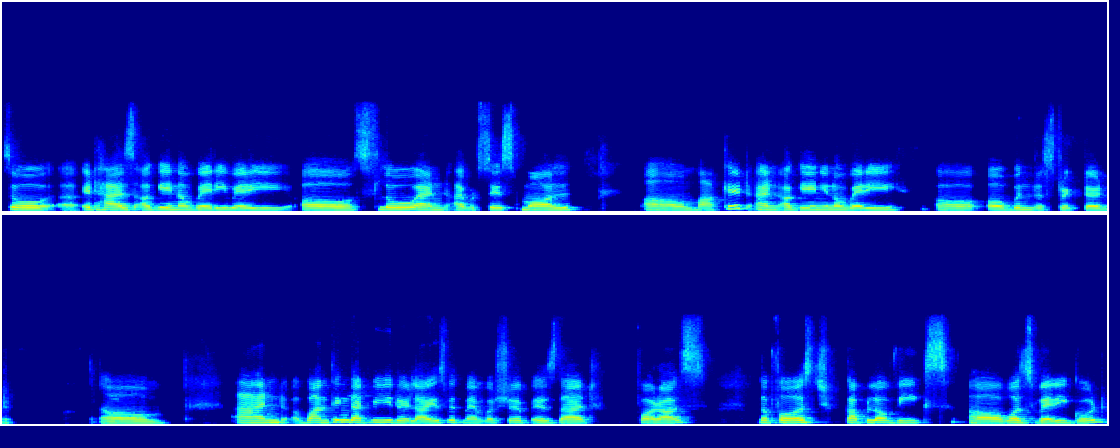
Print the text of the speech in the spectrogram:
So uh, it has again a very, very uh, slow and I would say small uh, market. And again, you know, very uh, urban restricted um, and one thing that we realized with membership is that for us, the first couple of weeks uh, was very good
